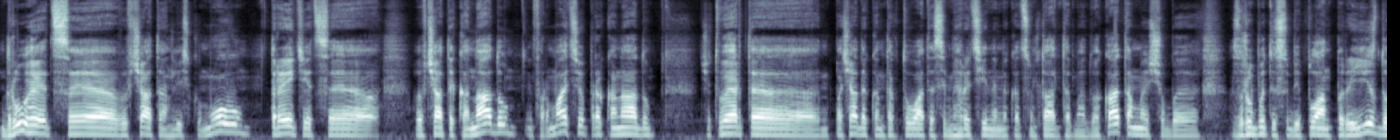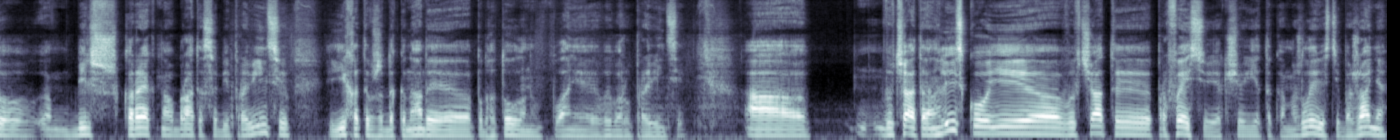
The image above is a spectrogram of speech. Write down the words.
Друге це вивчати англійську мову. Третє це вивчати Канаду, інформацію про Канаду. Четверте, почати контактувати з імміграційними консультантами, адвокатами, щоб зробити собі план переїзду, ем, більш коректно обрати собі провінцію і їхати вже до Канади підготовленим в плані вибору провінції. А вивчати англійську і е, вивчати професію, якщо є така можливість і бажання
